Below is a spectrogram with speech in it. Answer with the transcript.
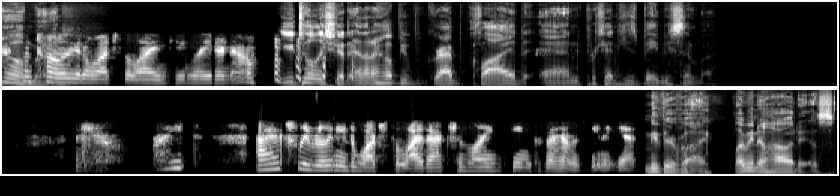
Oh I'm man, totally going to watch The Lion King later now. you totally should. And then I hope you grab Clyde and pretend he's baby Simba. Right? I actually really need to watch the live action Lion King because I haven't seen it yet. Neither have I. Let me know how it is.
